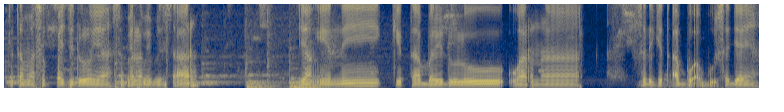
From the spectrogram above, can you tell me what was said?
Kita masuk page dulu ya supaya lebih besar. Yang ini kita beri dulu warna sedikit abu-abu saja ya.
